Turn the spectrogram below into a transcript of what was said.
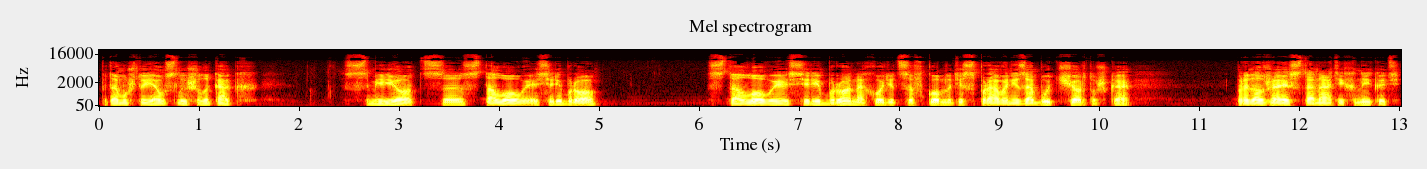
потому что я услышала, как смеется столовое серебро. Столовое серебро находится в комнате справа, не забудь, чертушка. Продолжая стонать и хныкать,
